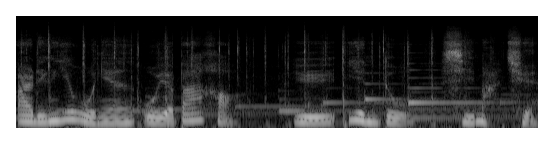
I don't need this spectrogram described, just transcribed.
二零一五年五月八号，于印度喜马雀。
